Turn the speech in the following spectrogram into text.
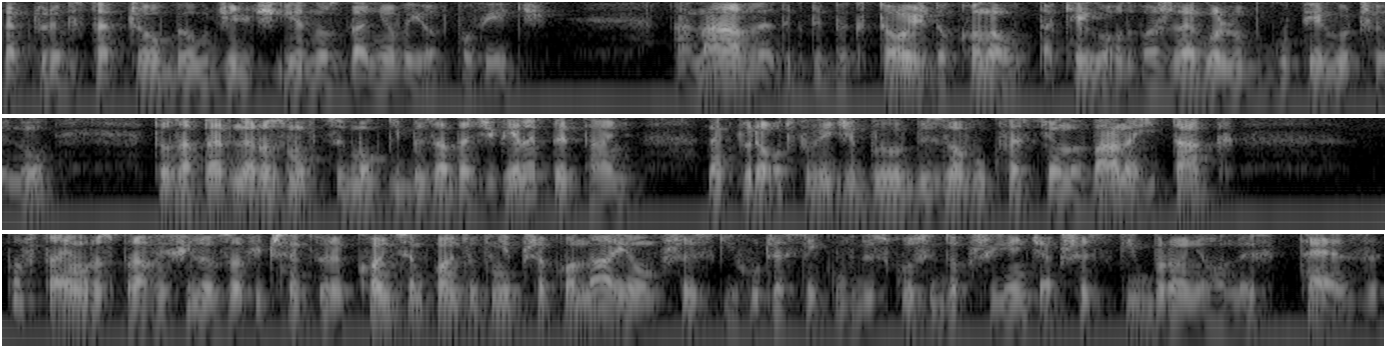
na które wystarczyłoby udzielić jednozdaniowej odpowiedzi. A nawet gdyby ktoś dokonał takiego odważnego lub głupiego czynu, to zapewne rozmówcy mogliby zadać wiele pytań, na które odpowiedzi byłyby znowu kwestionowane, i tak powstają rozprawy filozoficzne, które końcem końców nie przekonają wszystkich uczestników dyskusji do przyjęcia wszystkich bronionych tez,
